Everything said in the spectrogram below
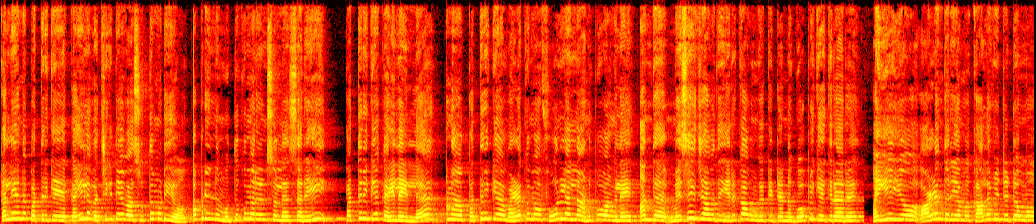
கல்யாண பத்திரிக்கையை கையில் வச்சுக்கிட்டே வா சுத்த முடியும். அப்படின்னு முத்துக்குமரன் சொல்ல சரி பத்திரிக்கை கையில இல்ல. ஆனா பத்திரிக்கை வழக்கமா போன்ல எல்லாம் அனுப்புவாங்களே. அந்த மெசேஜ் ஆவது இருக்கா உங்ககிட்டன்னு கோபி கேக்குறாரு. ஐயையோ ஆழம் தெரியாம காலை விட்டுட்டோமோ?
